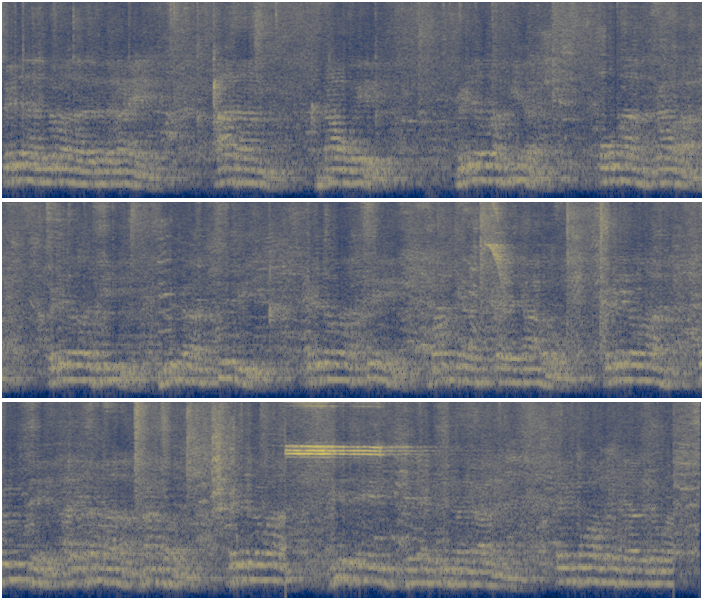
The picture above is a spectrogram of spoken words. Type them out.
非常多的爱，阿当、大卫，非常多的欧曼加瓦，非常多的卢卡库比，非常多的马基亚塞加罗，非常多的布鲁斯、阿里桑纳、坎特，非常的这些现在去参加，哎，多好！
